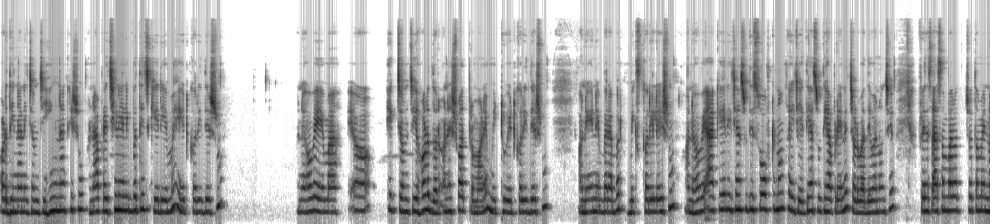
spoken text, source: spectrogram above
અડધી નાની ચમચી હિંગ નાખીશું અને આપણે છીણેલી બધી જ કેરી એમાં એડ કરી દઈશું અને હવે એમાં એક ચમચી હળદર અને સ્વાદ પ્રમાણે મીઠું એડ કરી દઈશું અને એને બરાબર મિક્સ કરી લઈશું. અને હવે આ કેરી જ્યાં સુધી સોફ્ટ ન થઈ જાય, ત્યાં સુધી આપણે એને ચડવા દેવાનો છે. ફ્રેન્ડ્સ આ સંભારો જો તમે ન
